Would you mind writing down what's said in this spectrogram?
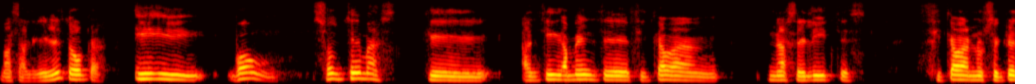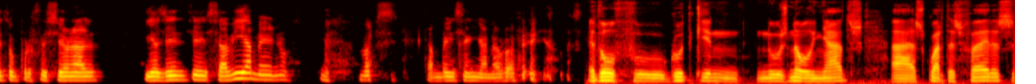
mas a alguén le toca. E, bon, son temas que antigamente ficaban nas elites, ficaban no secreto profesional e a gente sabia menos, mas também se enganava menos. Adolfo Gutkin nos Não Alinhados, às quartas-feiras,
